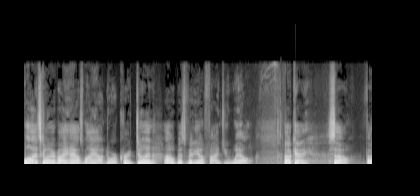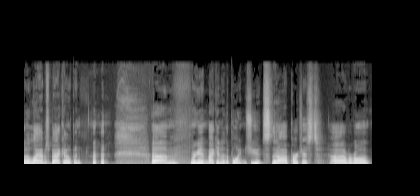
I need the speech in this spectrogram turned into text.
Well, let's go everybody. How's my outdoor crew doing? I hope this video finds you well. Okay, so Photo Lab's back open. um, we're getting back into the point and shoots that I purchased. Uh, we're going to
